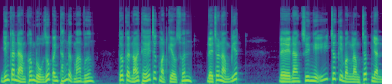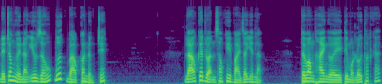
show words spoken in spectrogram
nhưng can đảm không đủ giúp anh thắng được Ma Vương. Tôi cần nói thế trước mặt Kiều Xuân, để cho nàng biết. Để nàng suy nghĩ trước khi bằng lòng chấp nhận để cho người nàng yêu dấu bước vào con đường chết. Lão kết luận sau khi vài giây yên lặng. Tôi mong hai người tìm một lối thoát khác.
